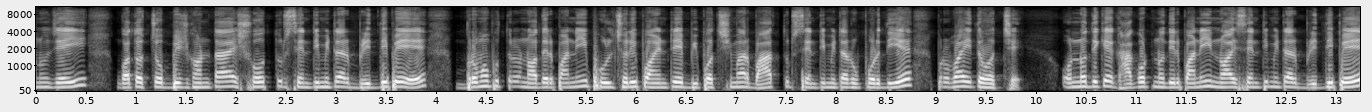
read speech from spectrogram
অনুযায়ী গত চব্বিশ ঘন্টায় সত্তর সেন্টিমিটার বৃদ্ধি পেয়ে ব্রহ্মপুত্র নদের পানি ফুলছড়ি পয়েন্টে বিপদসীমার বাহাত্তর সেন্টিমিটার উপর দিয়ে প্রবাহিত হচ্ছে। অন্যদিকে ঘাঘট নদীর পানি নয় সেন্টিমিটার বৃদ্ধি পেয়ে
